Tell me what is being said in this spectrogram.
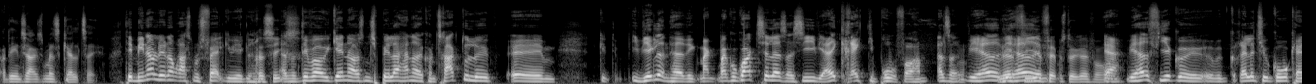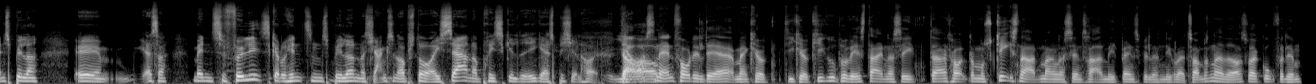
og det er en chance, man skal tage. Det minder jo lidt om Rasmus Falk i virkeligheden. Præcis. Altså, det var jo igen også en spiller, han havde kontraktudløb. Øhm, I virkeligheden havde vi... Man, man kunne godt tillade sig at sige, at vi havde ikke rigtig brug for ham. Altså, vi havde... Vi, vi havde havde fire-fem stykker i forhold. Ja, vi havde fire go- relativt gode kantspillere. Øhm, altså, men selvfølgelig skal du hente sådan en spiller, når chancen opstår, og især når prisskiltet ikke er specielt højt. Der er og- også en anden fordel, det er, at man kan jo, de kan jo kigge ud på Vestegn og se, der er et hold, der måske snart mangler central midtbanespiller. Nikolaj Thomsen har været- også været god for dem.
